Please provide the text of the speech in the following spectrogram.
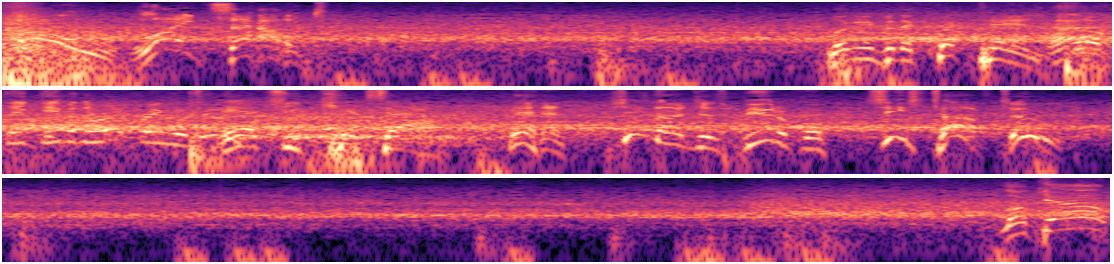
Oh, lights out! Looking for the quick pin. I don't think even the referee was... And she kicks out. Man, she's not just beautiful, she's tough, too. Look out.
